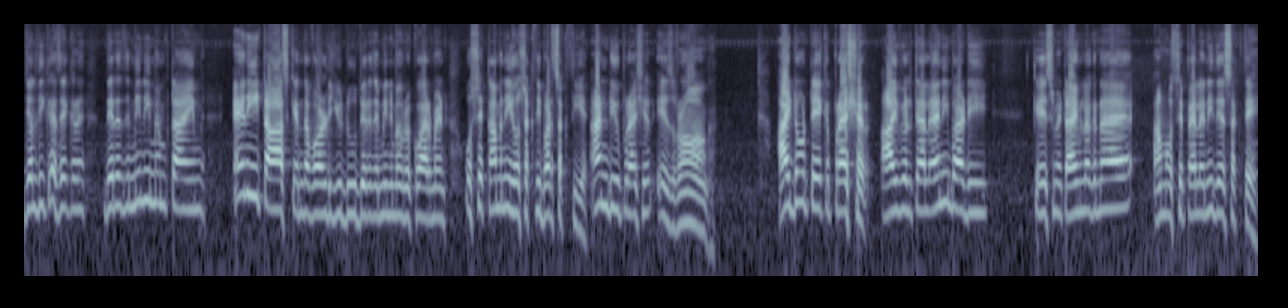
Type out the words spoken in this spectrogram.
जल्दी कैसे करें? There is minimum time any task in the world you do there is a minimum requirement उससे कम नहीं हो सकती, बढ़ सकती है। Undue pressure is wrong I don't take pressure I will tell anybody कि इसमें टाइम लगना है, हम उससे पहले नहीं दे सकते।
